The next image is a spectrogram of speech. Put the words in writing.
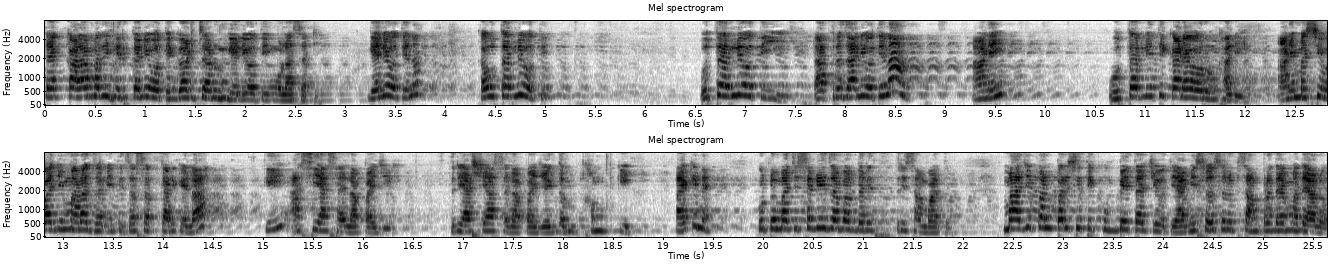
त्या काळामध्ये हिरकणी होते गड चढून गेली होती मुलासाठी. गेली होती ना? का उतरली होती? उतरली होती. रात्र झाली होती ना? आणि उतरली ती कड्यावरून खाली. आणि मग शिवाजी महाराजांनी तिचा सत्कार केला की अशी असायला पाहिजे. स्त्री अशी असायला पाहिजे एकदम खमकी. आहे की नाही? कुटुंबाची सगळी जबाबदारी स्त्री सांभाळते. माझी पण परिस्थिती खूप बेताची होती. आम्ही स्वस्वरूप संप्रदायामध्ये आलो.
